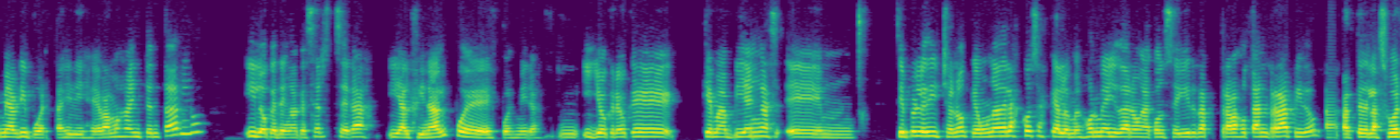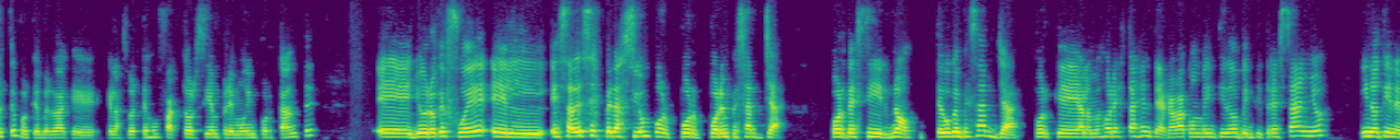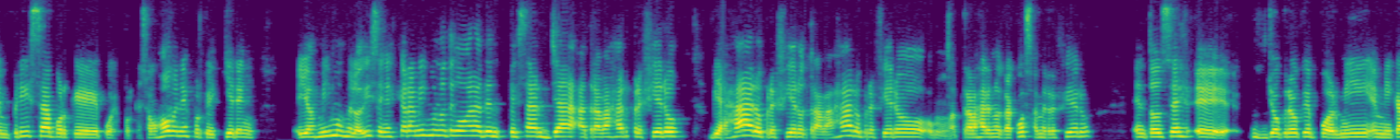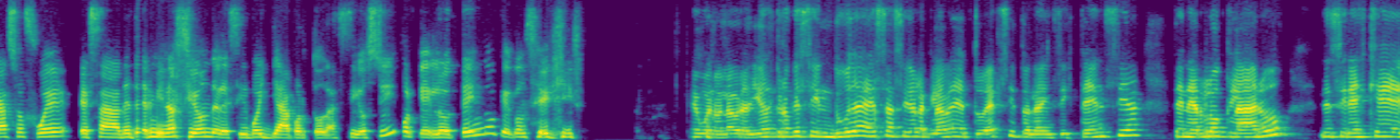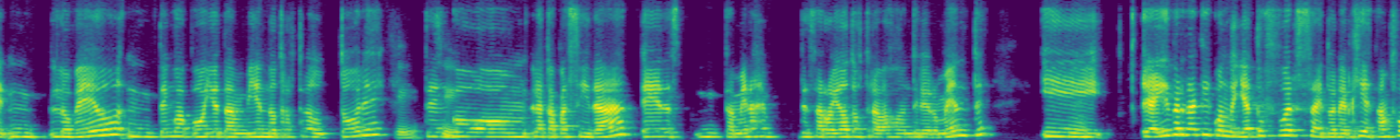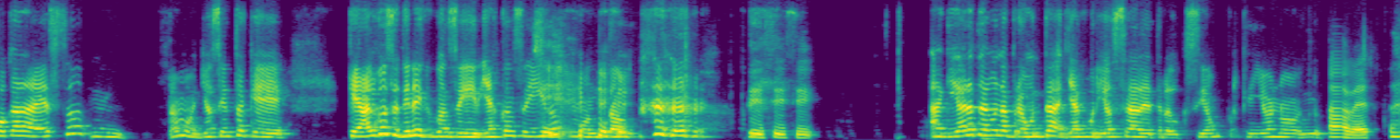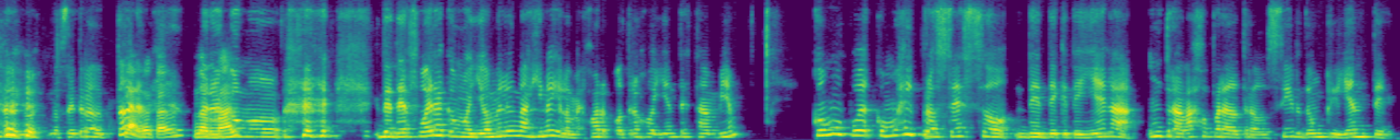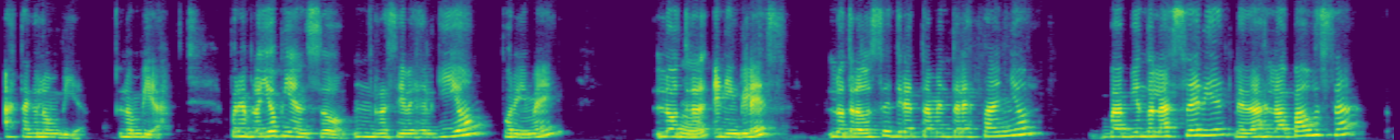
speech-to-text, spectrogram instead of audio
me abrí puertas y dije, vamos a intentarlo y lo que tenga que ser será. Y al final, pues, pues mira, y yo creo que, que más bien, em, siempre le he dicho, ¿no? Que una de las cosas que a lo mejor me ayudaron a conseguir trabajo tan rápido, aparte de la suerte, porque es verdad que la suerte es un factor siempre muy importante, eh, yo creo que fue esa desesperación por, empezar ya, por decir, no, tengo que empezar ya, porque a lo mejor esta gente acaba con 22, 23 años y no tienen prisa porque, pues, porque son jóvenes, porque quieren, ellos mismos me lo dicen, es que ahora mismo no tengo ganas de empezar ya a trabajar, prefiero viajar o prefiero trabajar o prefiero mm, trabajar en otra cosa, me refiero. Entonces, eh, yo creo que por mí, en mi caso, fue esa determinación de decir voy ya por todas, sí o sí, porque lo tengo que conseguir. Qué bueno, Laura, yo creo que sin duda esa ha sido la clave de tu éxito, la insistencia, tenerlo claro, decir es que mm, lo veo, mm, tengo apoyo también de otros traductores, tengo mm, la capacidad, también has desarrollado otros trabajos anteriormente y y ahí es verdad que cuando ya tu fuerza y tu energía está enfocada a eso, mm, vamos, yo siento que, que algo se tiene que conseguir y has conseguido un montón. sí, sí, sí. Aquí ahora te hago una pregunta ya curiosa de traducción, porque yo no, a ver. no, soy traductora. Claro, claro, normal. Pero como desde fuera, como yo me lo imagino, y a lo mejor otros oyentes también, ¿Cómo, ¿Cómo, es el proceso desde que te llega un trabajo para traducir de un cliente hasta que lo envía, lo envías? Por ejemplo, yo pienso, mm, recibes el guion por email, lo en inglés, lo traduces directamente al español, vas viendo la serie, le das la pausa.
